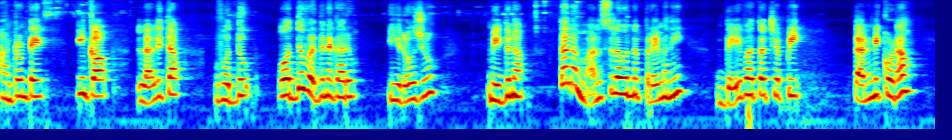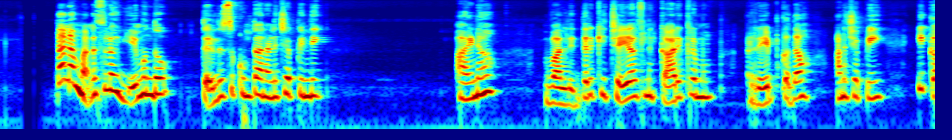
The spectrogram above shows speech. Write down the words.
అంటుంటే ఇంకా లలిత వద్దు వద్దు వదిన గారు ఈరోజు మిథున తన మనసులో ఉన్న ప్రేమని దేవాతో చెప్పి తనని కూడా తన మనసులో ఏముందో తెలుసుకుంటానని చెప్పింది. అయినా వాళ్ళిద్దరికీ చేయాల్సిన కార్యక్రమం రేపు కదా అని చెప్పి ఇక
